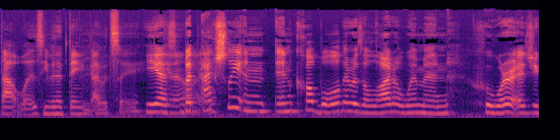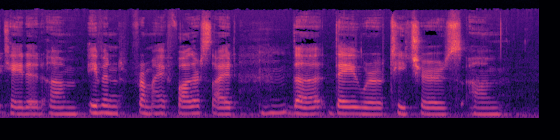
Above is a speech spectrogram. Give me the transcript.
that was even a thing, I would say. Yes, you know? but I- actually, in in Kabul, there was a lot of women who were educated. Um, even from my father's side, Mhm. the they were teachers, um,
